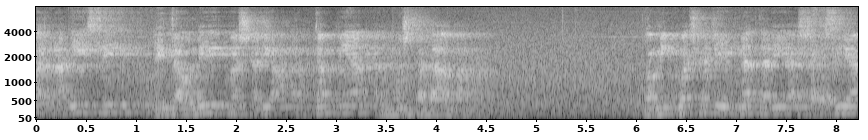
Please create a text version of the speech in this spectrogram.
الرئيسي لتوليد مشاريع التنمية المستدامة. ومن وجهة نظري الشخصية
